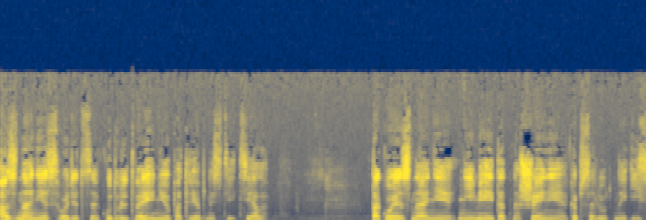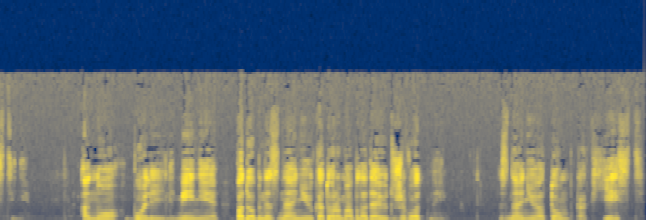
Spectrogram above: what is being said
а знание сводится к удовлетворению потребностей тела. Такое знание не имеет отношения к абсолютной истине. Оно более или менее подобно знанию, которым обладают животные, знанию о том, как есть,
